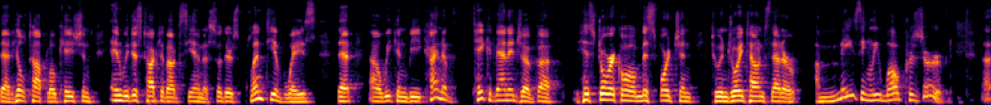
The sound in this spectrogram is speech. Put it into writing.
that hilltop location. And we just talked about Siena. So there's plenty of ways that uh, we can be kind of take advantage of uh, historical misfortune to enjoy towns that are amazingly well preserved. Uh,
